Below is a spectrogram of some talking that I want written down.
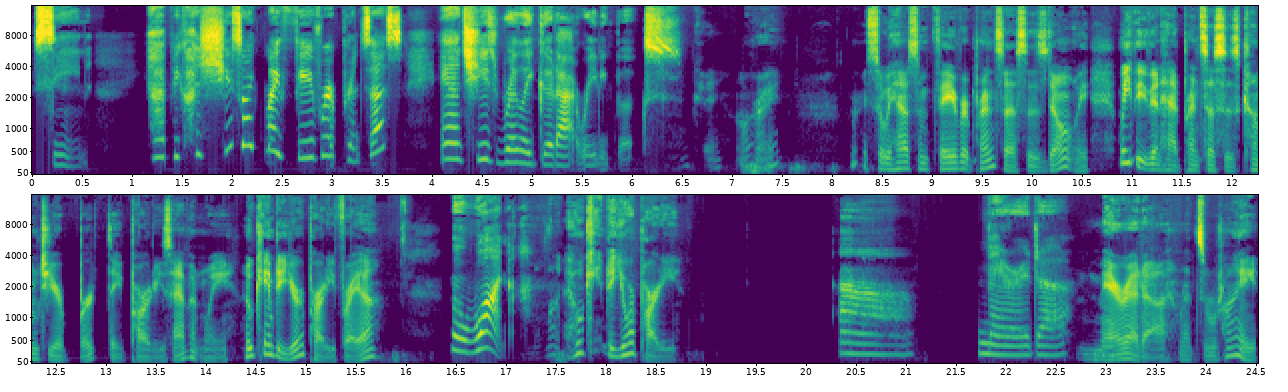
seen. Yeah, because she's like my favorite princess, and she's really good at reading books. Okay, all right. All right, so we have some favorite princesses, don't we? We've even had princesses come to your birthday parties, haven't we? Who came to your party, Freya? Moana. Who came to your party? Uh, Merida. Merida. That's right.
